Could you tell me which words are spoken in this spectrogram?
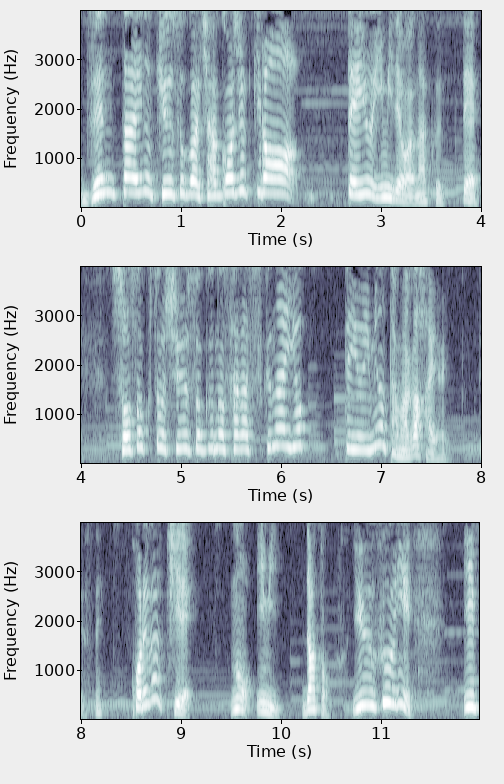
全体の球速が150キロっていう意味ではなくって初速と終速の差が少ないよっていう意味の球が速いですね。これがキレの意味だというふうに一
